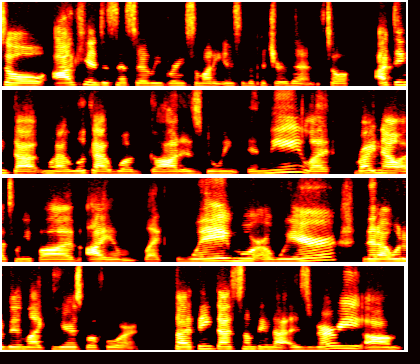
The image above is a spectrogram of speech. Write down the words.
So I can't just necessarily bring somebody into the picture then. So I think that when I look at what God is doing in me, like right now at 25, I am like way more aware than I would have been like years before. So I think that's something that is very um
